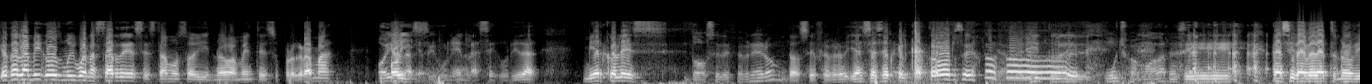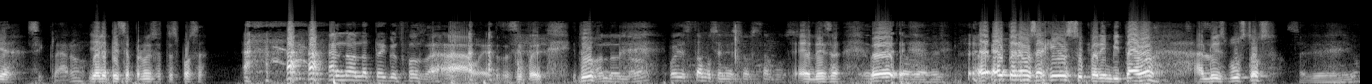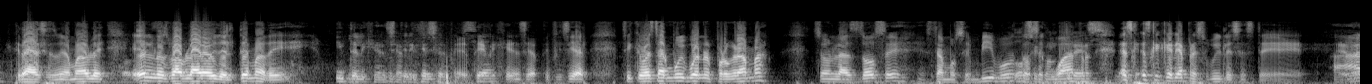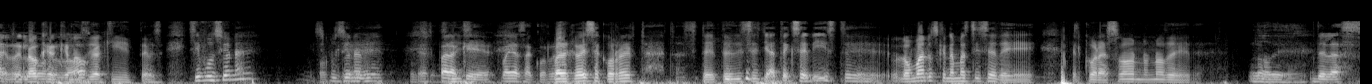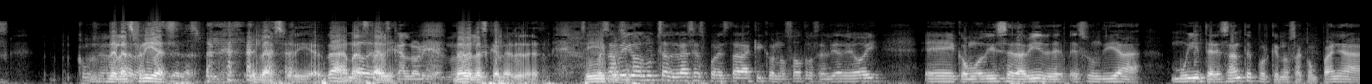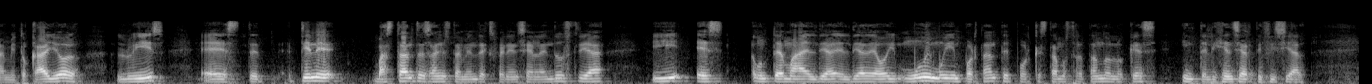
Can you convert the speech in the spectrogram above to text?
¿Qué tal amigos? Muy buenas tardes. Estamos hoy nuevamente en su programa. Hoy, en, la seguridad. en la seguridad. Miércoles 12 de febrero. 12 de febrero. Ya se acerca el 14. Ya merito, hay mucho amor. Sí, vas a ir a ver a tu novia. Sí, claro. Ya le pediste permiso a tu esposa. no, no tengo esposa. Ah, bueno, sí puede. ¿Y tú? No, no, no. Pues estamos en eso, estamos. En esa. Eh, Eh. Hoy tenemos aquí un super invitado, a Luis Bustos. Amigo. Gracias, muy amable. Él nos va a hablar hoy del tema de Inteligencia, Inteligencia artificial. artificial. inteligencia artificial. Así que va a estar muy bueno el programa. Son las 12, estamos en vivo, 12 12 con 4. tres. Es que, es que quería presumirles este Ah, el reloj que, nos dio aquí. ¿Sí funciona? Funciona bien? Es para Sí, que vayas a correr. Para que vayas a correr, ta, ta, te, te dice, ya te excediste. Lo malo es que nada más te dice de, del corazón, no de, No, de, De las... ¿cómo se de llama? las frías. de las frías. De las frías. No, no, No, de está las bien. calorías, ¿no? No de las calorías. Sí, pues pues, amigos, muchas gracias por estar aquí con nosotros el día de hoy. Eh, como dice David, es un día muy interesante porque nos acompaña mi tocayo, Luis. Este, tiene bastantes años también de experiencia en la industria y es un tema el día, el día de hoy muy, muy importante porque estamos tratando lo que es inteligencia artificial.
